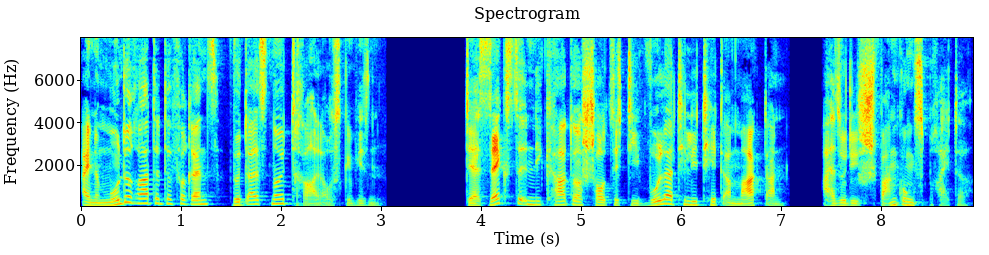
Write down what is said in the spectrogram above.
Eine moderate Differenz wird als neutral ausgewiesen. Der sechste Indikator schaut sich die Volatilität am Markt an, also die Schwankungsbreite.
